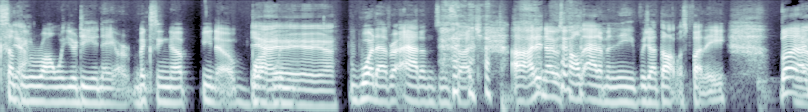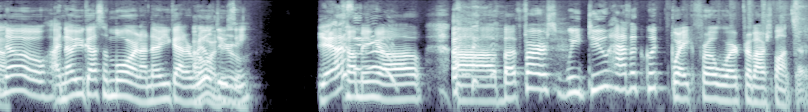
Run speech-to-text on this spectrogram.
something wrong with your DNA or mixing up, you know, Yeah, yeah, yeah, yeah. whatever atoms and such. uh, I didn't know it was called Adam and Eve, which I thought was funny. But Yeah. I know, I know you got some more, and I know you got a Oh, real do. doozy Yes, coming up. Uh, but first, we do have a quick break for a word from our sponsor.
